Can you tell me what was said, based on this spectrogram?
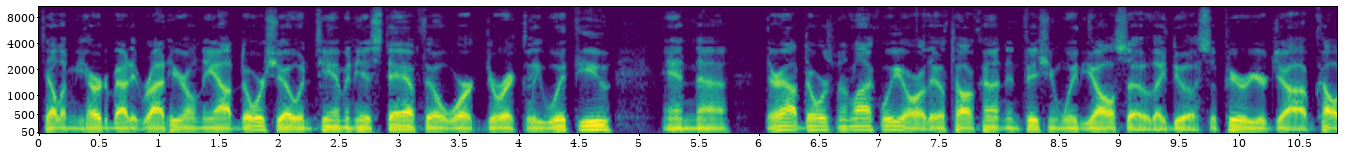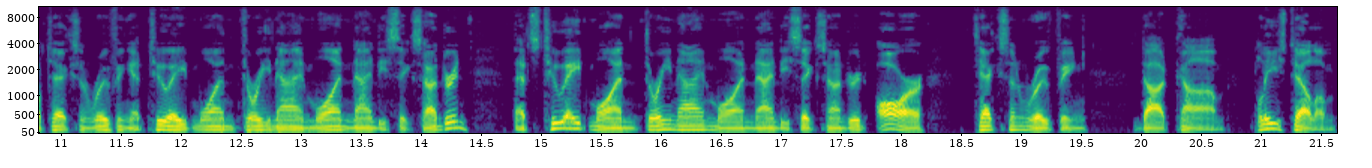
Tell them you heard about it right here on the Outdoor Show, and Tim and his staff, they'll work directly with you. And uh, they're outdoorsmen like we are. They'll talk hunting and fishing with you also. They do a superior job. Call Texan Roofing at 281 391 9600. That's 281 391 9600 or TexanRoofing.com. Please tell them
